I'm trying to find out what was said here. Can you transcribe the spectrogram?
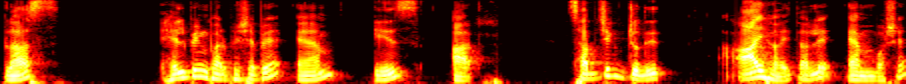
প্লাস হেল্পিং ভার্ব হিসেবে অ্যাম ইজ আর সাবজেক্ট যদি আই হয়, তাহলে অ্যাম বসে।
